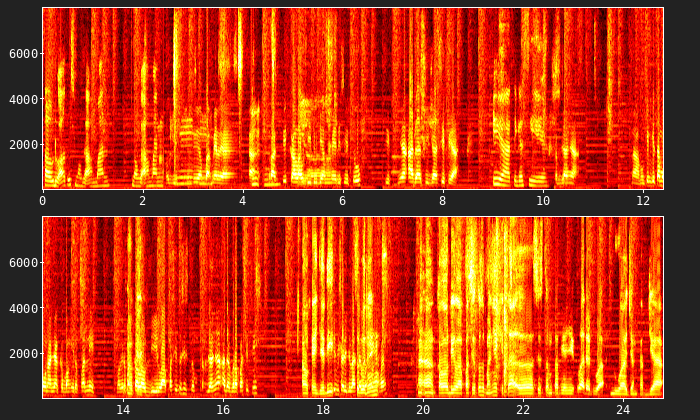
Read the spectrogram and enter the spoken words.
selalu doa tuh semoga aman semoga aman. Oh gitu. Ya Mbak Mel ya. Nah, mm -mm. berarti kalau yeah. di iya. dunia medis itu shiftnya ada tiga shift ya? Iya tiga shift. Kerjanya. Nah mungkin kita mau nanya ke Bang Irfan nih. Bang Irfan okay. kalau di lapas itu sistem kerjanya ada berapa shift sih? Oke, okay, jadi bisa dijelaskan sebenarnya uh, uh, kalau di lapas itu sebenarnya kita uh, sistem kerjanya itu ada dua dua jam kerja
